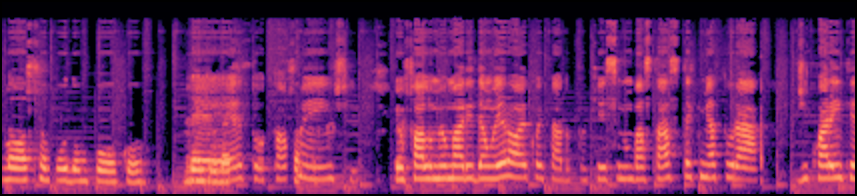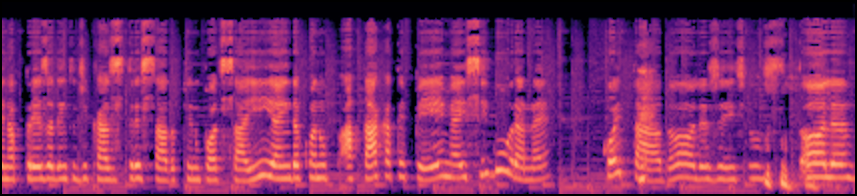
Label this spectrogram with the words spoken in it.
nossa muda um pouco dentro É, dessa. totalmente. Eu falo, meu marido é um herói, coitado, porque se não bastasse ter que me aturar de quarentena presa dentro de casa estressada porque não pode sair, ainda quando ataca a TPM, aí segura, né? Coitado, olha, gente, os- olha,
